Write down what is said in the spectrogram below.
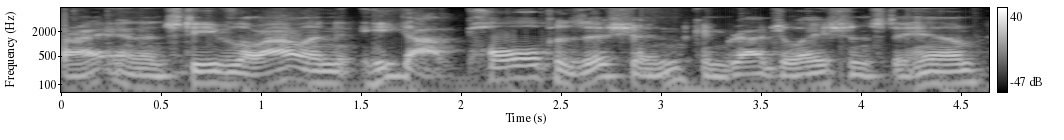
All right, and then Steve Llewellyn, he got pole position. Congratulations to him.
